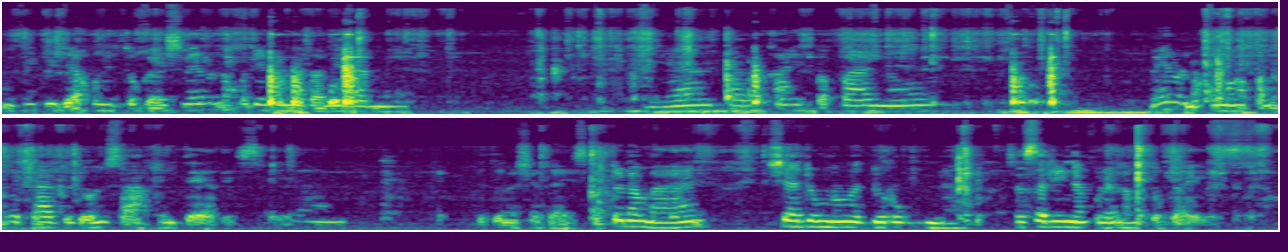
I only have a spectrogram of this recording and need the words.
Bibili ako nito guys. Meron ako din ng marami-rami. Ayan. Para kahit papano. Meron ako mga pangregado doon sa aking terrace. Ayan. Ito na siya guys. Ito naman, masyadong mga durog na. Sasalinan ko na lang to guys.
